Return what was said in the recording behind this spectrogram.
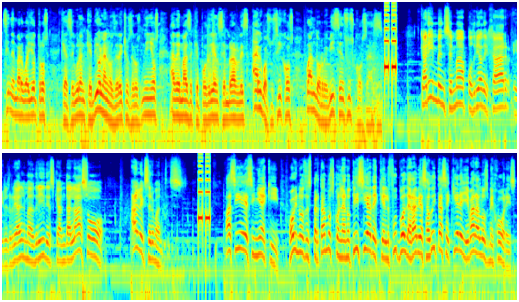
sin embargo hay otros que aseguran que violan los derechos de los niños, además de que podrían sembrarles algo a sus hijos cuando revisen sus cosas. Karim Benzema podría dejar el Real Madrid escandalazo. Alex Cervantes. Así es, Iñaki. Hoy nos despertamos con la noticia de que el fútbol de Arabia Saudita se quiere llevar a los mejores.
